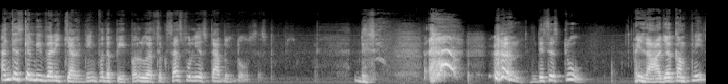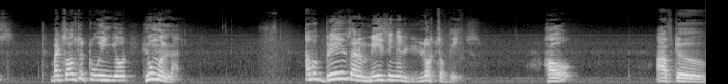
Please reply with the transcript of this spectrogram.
And this can be very challenging for the people who have successfully established those systems. This, this is true in larger companies, but it's also true in your human life. Our brains are amazing in lots of ways. How? After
